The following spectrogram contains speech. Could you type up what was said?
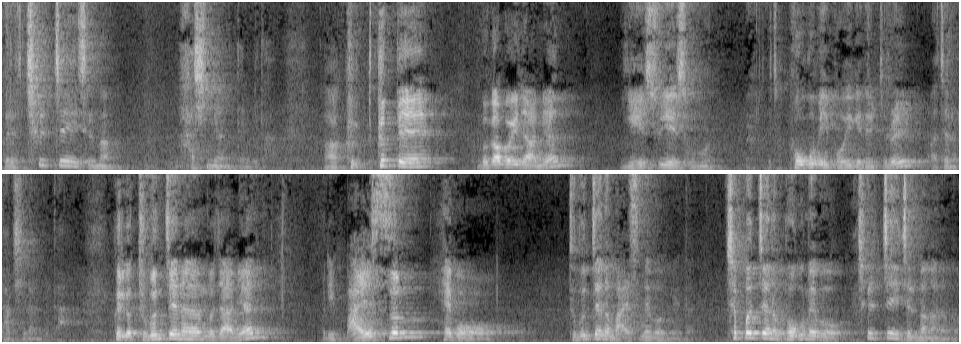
그래서 철저히 절망하시면 됩니다. 아, 그, 그때 뭐가 보이냐면 예수의 소문? 복음이 보이게 될 줄을 아, 저는 확신합니다. 그리고 두 번째는 뭐냐면 우리 말씀 회복. 두 번째는 말씀 회복입니다. 첫 번째는 복음 회복, 철저히 절망하는 것.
